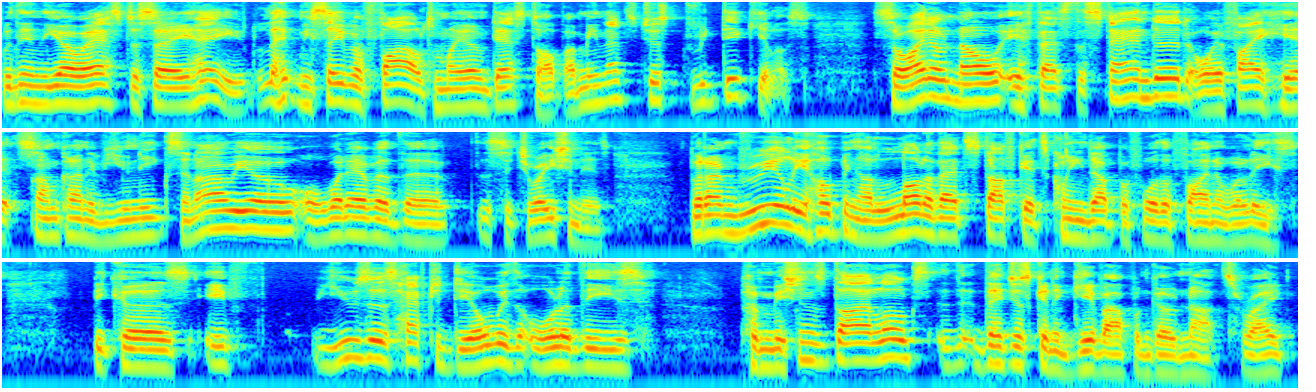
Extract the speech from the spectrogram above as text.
within the OS to say, hey, let me save a file to my own desktop. I mean, that's just ridiculous. So I don't know if that's the standard or if I hit some kind of unique scenario or whatever the, the situation is. But I'm really hoping a lot of that stuff gets cleaned up before the final release. Because if users have to deal with all of these permissions dialogues, they're just going to give up and go nuts, right?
